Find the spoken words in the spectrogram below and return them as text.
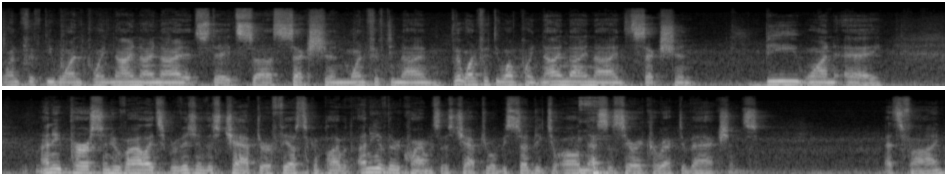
one fifty-one point nine nine nine, it states, uh, section one fifty-nine, one fifty-one point nine nine nine, section B one A. Any person who violates a provision of this chapter or fails to comply with any of the requirements of this chapter will be subject to all necessary corrective actions. That's fine.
